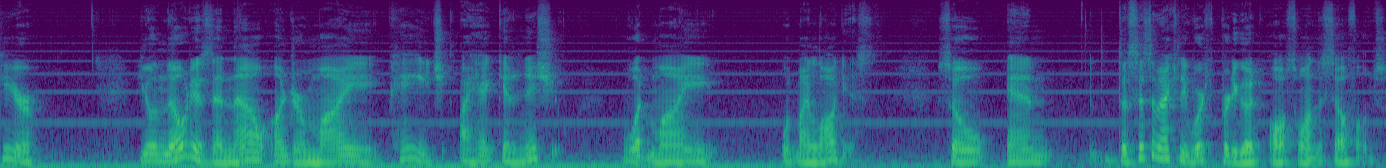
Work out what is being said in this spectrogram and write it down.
here you'll notice that now under my page I had get an issue what my what my log is. So and the system actually works pretty good also on the cell phones.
